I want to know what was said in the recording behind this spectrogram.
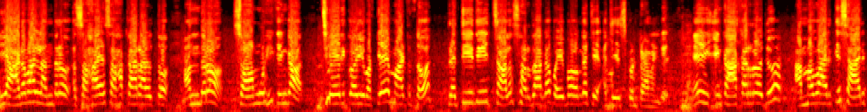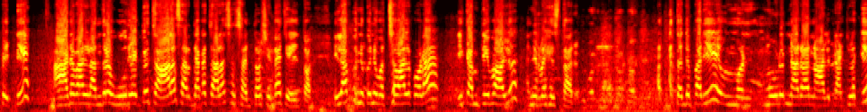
ఈ ఆడవాళ్ళందరూ సహాయ సహకారాలతో అందరూ సామూహికంగా చేరుకొని ఒకే మాటతో ప్రతిదీ చాలా సరదాగా వైభవంగా చే- చేసుకుంటామండి. ఇంకా ఆఖరి రోజు అమ్మవారికి సారి పెట్టి ఆడవాళ్ళందరూ ఊరేగుతూ చాలా సరదాగా చాలా సంతోషంగా చేస్తాం ఇలా కొన్ని కొన్ని ఉత్సవాలు కూడా ఈ కమిటీ వాళ్ళు నిర్వహిస్తారు. తదుపరి మూడున్నర నాలుగు గంటలకి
